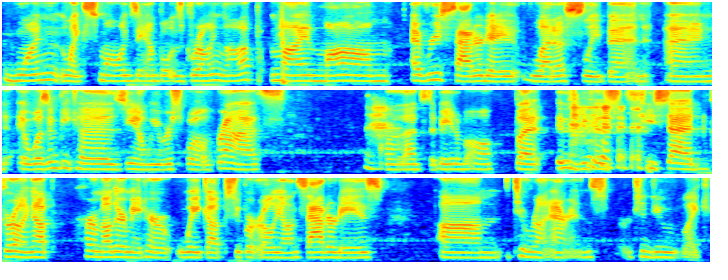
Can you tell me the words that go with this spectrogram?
one like small example is growing up, my mom every Saturday let us sleep in. And it wasn't because, you know, we were spoiled brats. Oh, that's debatable. But it was because she said growing up, her mother made her wake up super early on Saturdays um, to run errands or to do like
